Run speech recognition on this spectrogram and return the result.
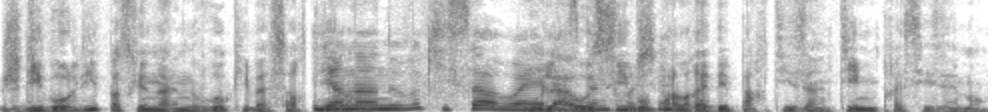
Je dis vos livres parce qu'il y en a un nouveau qui va sortir. Il y en a hein, un nouveau qui sort, ouais. où là aussi, vous parlerez des parties intimes précisément.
